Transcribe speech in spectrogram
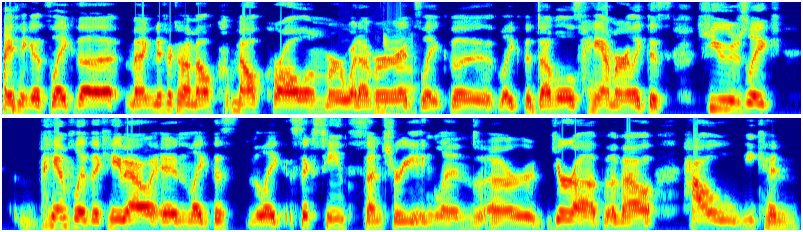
I think it's like the Magnifica Mal- or whatever. Yeah. It's like the like the Devil's Hammer, like this huge like pamphlet that came out in like this like 16th century England or Europe about how we can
